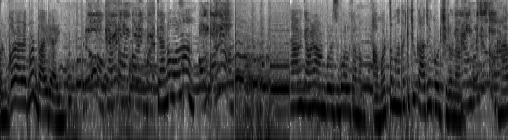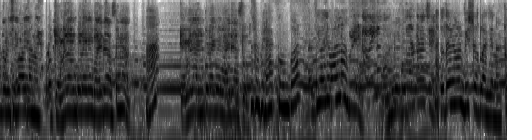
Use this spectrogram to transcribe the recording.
অন কর আর একবার বাইরে আই ক্যামেরা অন কর একবার। কেন বল না? অন কর না। আমি ক্যামেরা অন করেছি বল কেন? আমার তো মাথা কিছু কাজই করছিল না। হ্যাঁ করেছি বল কেন? ক্যামেরা অন করে বাইরে আসে না? হ্যাঁ? ক্যামেরা অন করে একবার বাইরে আসো। ব্যাগ কম কর। কি হয়েছে বল না? তাই না দরকার আছে তোদের আমার বিশ্বাস লাগছে না। তো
